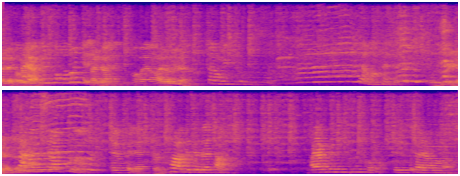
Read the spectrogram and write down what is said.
Hadi oyna. Ayakları toplaman gerekiyor Hadi. anneciğim havaya. Hadi oyna. Sen bu işi çok iyisin. Tamam hadi. Uyku geldi. Sen hadi şey yapsana. Enfele. Sadece detay. Ayaklarının üstüne koy. Senin iki ayağına bassın.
